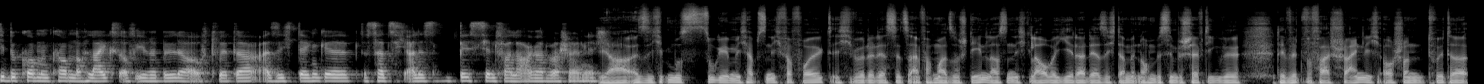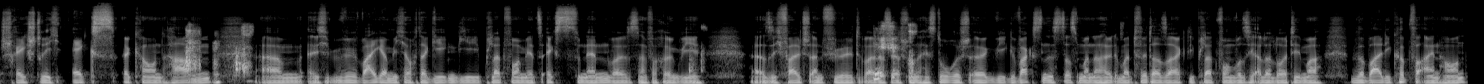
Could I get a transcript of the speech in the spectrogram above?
die bekommen kaum noch Likes auf ihre Bilder auf Twitter. Also ich denke, das hat sich alles ein bisschen verlagert wahrscheinlich. Ja, also ich muss zugeben, ich habe es nicht verfolgt. Ich würde das jetzt einfach mal so stehen lassen. Ich glaube, jeder, der sich damit noch ein bisschen beschäftigen will, der wird wahrscheinlich auch schon Twitter-X-Account haben. ähm, ich weigere mich auch dagegen, die Plattform jetzt X zu nennen, weil es einfach irgendwie äh, sich falsch anfühlt, weil das ja schon historisch irgendwie gewachsen ist, dass man dann halt immer Twitter sagt, die Plattform, wo sich alle Leute immer verbal die Köpfe einhauen.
